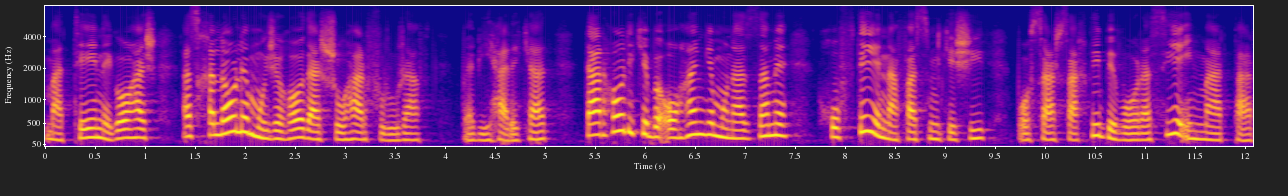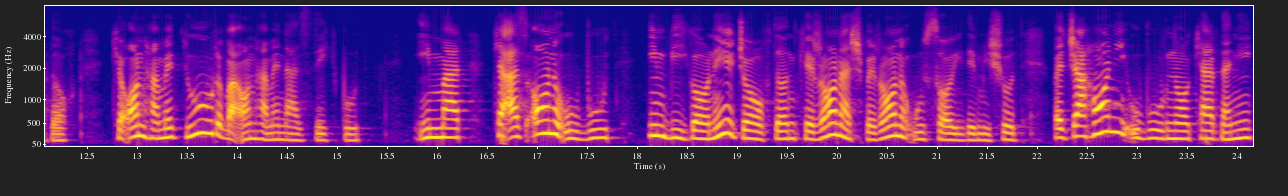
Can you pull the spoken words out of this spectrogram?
مته نگاهش از خلال موجه در شوهر فرو رفت و بی حرکت در حالی که به آهنگ منظم خفته نفس می‌کشید با سرسختی به وارسی این مرد پرداخت که آن همه دور و آن همه نزدیک بود. این مرد که از آن او بود این بیگانه جاودان که رانش به ران او ساییده می‌شد و جهانی عبور ناکردنی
